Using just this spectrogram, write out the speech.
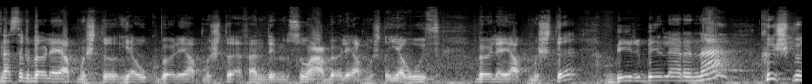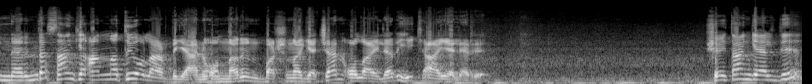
Nasır böyle yapmıştı, Yavuk böyle yapmıştı, efendim Suva böyle yapmıştı, Yavuz böyle yapmıştı. Birbirlerine kış günlerinde sanki anlatıyorlardı yani onların başına geçen olayları, hikayeleri. Şeytan geldi.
